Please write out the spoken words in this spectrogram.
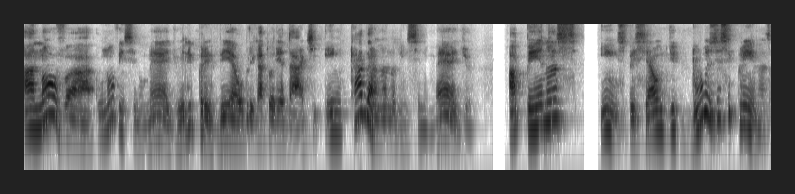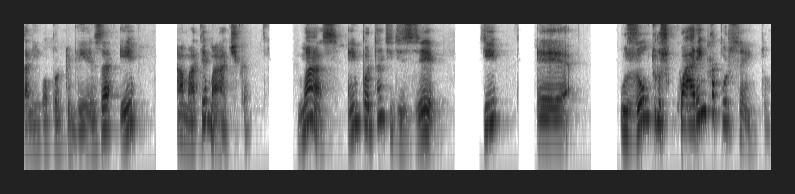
A nova, o novo ensino médio ele prevê a obrigatoriedade em cada ano do ensino médio apenas em especial de duas disciplinas, a língua portuguesa e a matemática. Mas é importante dizer que é, os outros 40%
